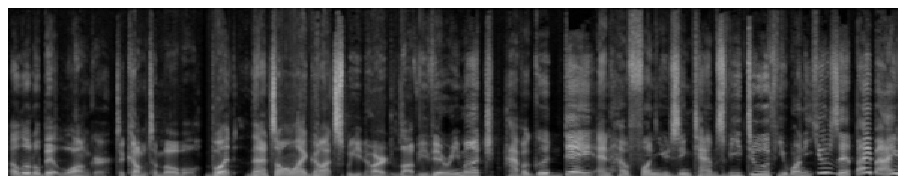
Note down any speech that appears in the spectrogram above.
a little bit longer to come to mobile. But that's all I got, sweetheart. Love you very much. Have a good day and have fun using Tabs V2 if you want to use it. Bye bye.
